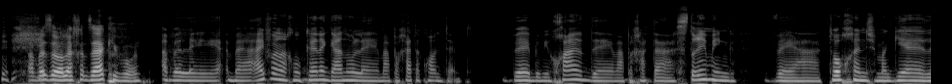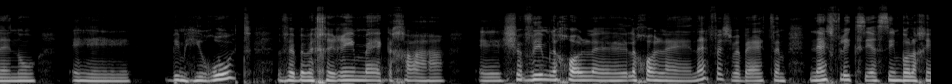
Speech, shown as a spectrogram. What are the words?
אבל זה הולך, זה הכיוון. אבל מהאייפון אנחנו כן הגענו למהפכת ה content. ובמיוחד מהפכת הסטרימינג והתוכן שמגיע אלינו במהירות ובמחירים ככה שווים לכל, uh, לכל uh, נפש, ובעצם נטפליקס היא הסימבול הכי,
